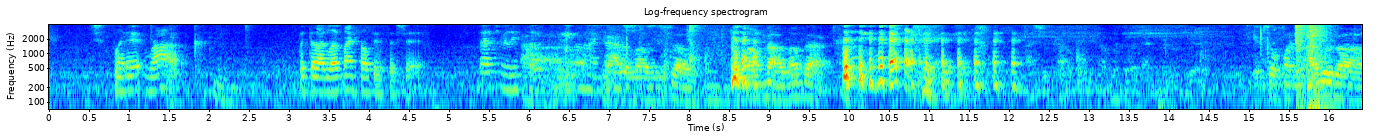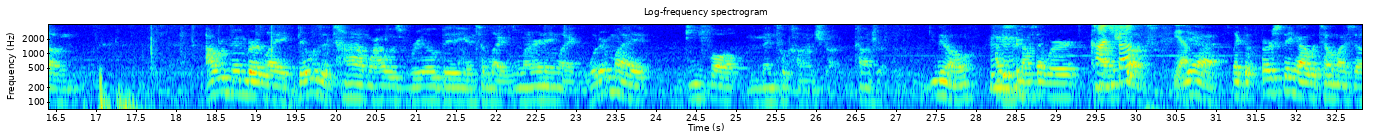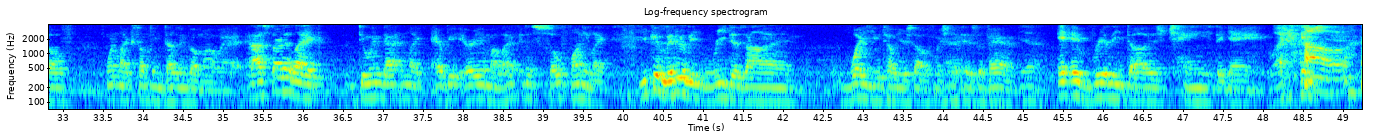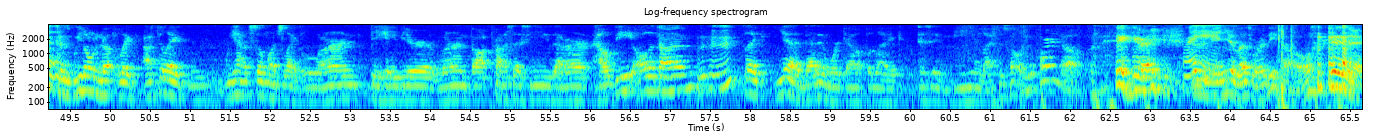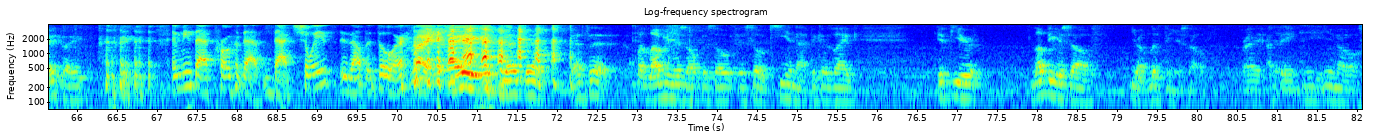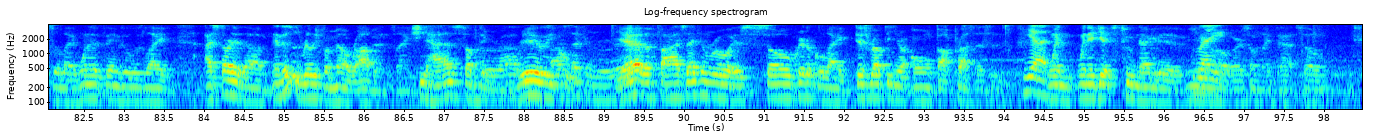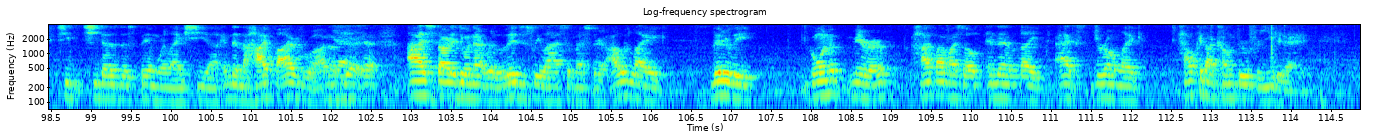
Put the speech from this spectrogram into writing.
just let it rock. But the I love myself is the shit. That's really so sweet. Oh my Gotta gosh. love yourself. love, no, I love that. I should probably. I'm looking at that this year. It's so funny. I was um I remember like there was a time where I was real big into like learning like what are my default mental construct construct you know how do you Mhm. pronounce that word Constructs? Yeah. yeah like the first thing I would tell myself when like something doesn't go my way and I started like doing that in like every area of my life it is so funny like you can literally redesign what do you tell yourself when shit hits the fan Yeah. it, it really does change the game. Like, Oh. because we don't know. Like, I feel like we have so much like learned behavior, learned thought processes that aren't healthy all the time. hmm It's like, yeah, that didn't work out, but like, does it mean your life is falling apart? No. right? right? Does it mean you're less worthy? No. right? Like, it means that pro that that choice is out the door. right. Like, that's it. That's it. But loving yourself is so is so key in that because like if you're loving yourself, you're uplifting yourself, right? I Yes, think indeed. You know. So like one of the things it was like I started, um, and this is really from Mel Robbins. Like she has something really Five cool. second rule, right? Yeah, the five second rule is so critical. Like disrupting your own thought processes Yes. when when it gets too negative, you Right. know, or something like that. So she she does this thing where like she uh, and then the high five rule. I don't know Yes. you're- yeah. I started doing that religiously last semester. I would like literally go in the mirror, high five myself, and then like ask Jerome like, how can I come through for you today?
